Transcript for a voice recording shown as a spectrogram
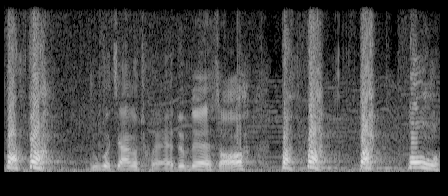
叭叭，如果加个腿，对不对？走，叭叭叭，蹦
